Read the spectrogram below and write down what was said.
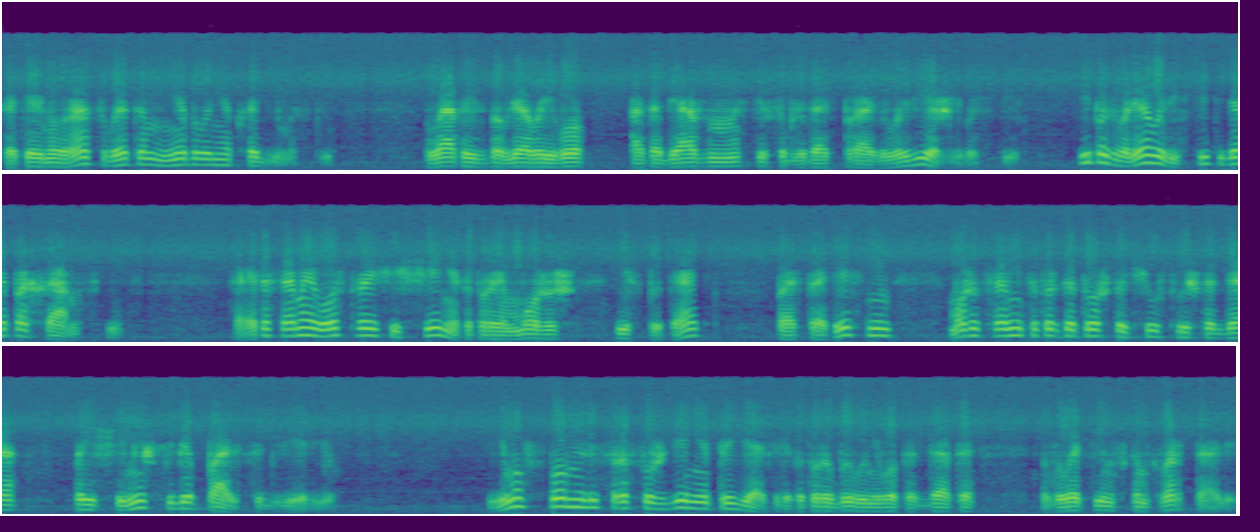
хотя иной раз в этом не было необходимости. Плата избавляла его от обязанности соблюдать правила вежливости и позволяла вести себя по-хамски. А это самое острое ощущение, которое можешь испытать по остроте с ним – может сравниться только то, что чувствуешь, когда прищемишь себе пальцы дверью. Ему вспомнились рассуждения приятеля, который был у него когда-то в латинском квартале.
